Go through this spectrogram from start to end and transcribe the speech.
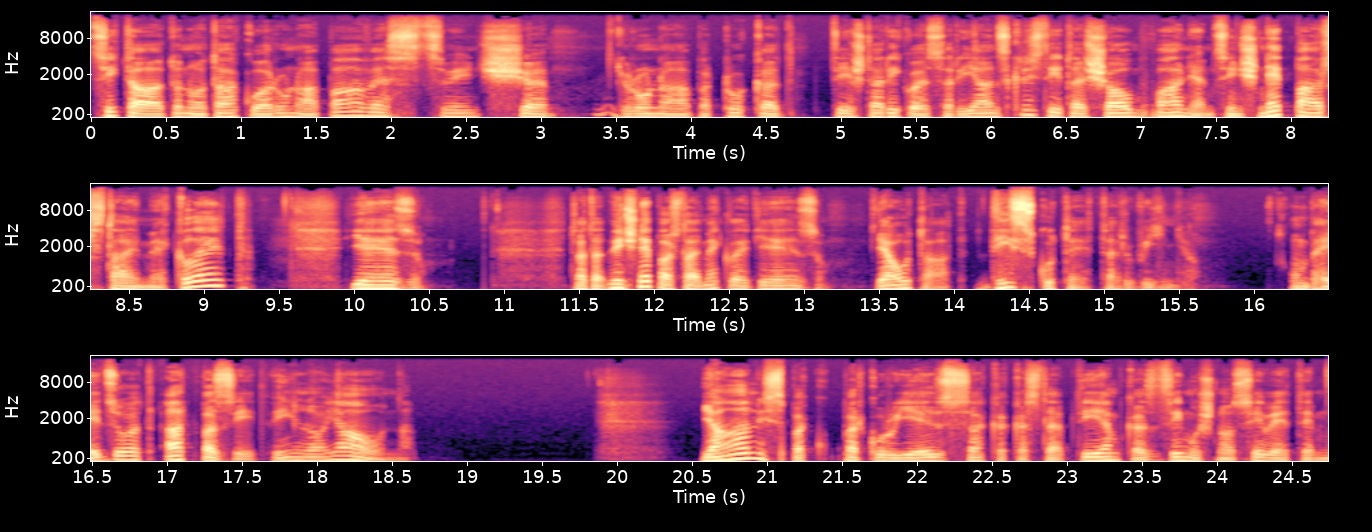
citātu no tā, ko runā pāvests. Viņš runā par to, ka tieši tā rīkojas arī Jānis Kristītājs šaubu pārņemts. Viņš nepārstāja meklēt Jēzu. Tātad viņš nepārstāja meklēt Jēzu, jautāt, diskutēt ar viņu un beidzot atpazīt viņu no jauna. Jānis, par, par kuru Jēzus saka, ka starp tiem, kas dzimuši no sievietēm,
